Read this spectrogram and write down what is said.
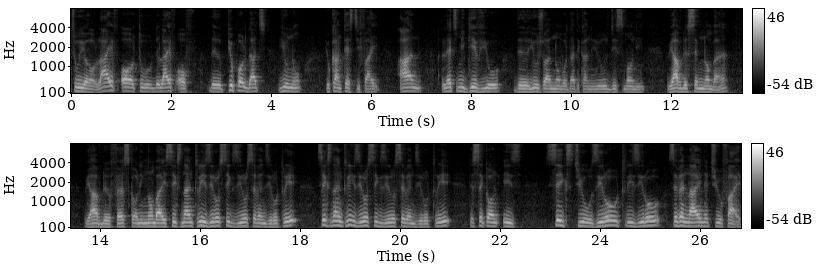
to your life or to the life of the people that you know, you can testify. And let me give you the usual number that you can use this morning. We have the same number. Eh? We have the first calling number is 693060703. 693060703. The second is 620307925.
